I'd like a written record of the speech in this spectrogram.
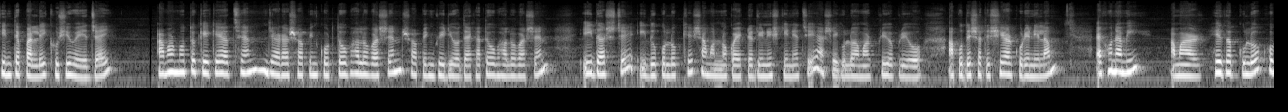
কিনতে পারলেই খুশি হয়ে যাই। আমার মতো কে কে আছেন যারা শপিং করতেও ভালোবাসেন শপিং ভিডিও দেখাতেও ভালোবাসেন? ঈদ আসছে, ঈদ উপলক্ষে সামান্য কয়েকটা জিনিস কিনেছি আর সেগুলো আমার প্রিয় প্রিয় আপুদের সাথে শেয়ার করে নিলাম। এখন আমি আমার হেজাবগুলো খুব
